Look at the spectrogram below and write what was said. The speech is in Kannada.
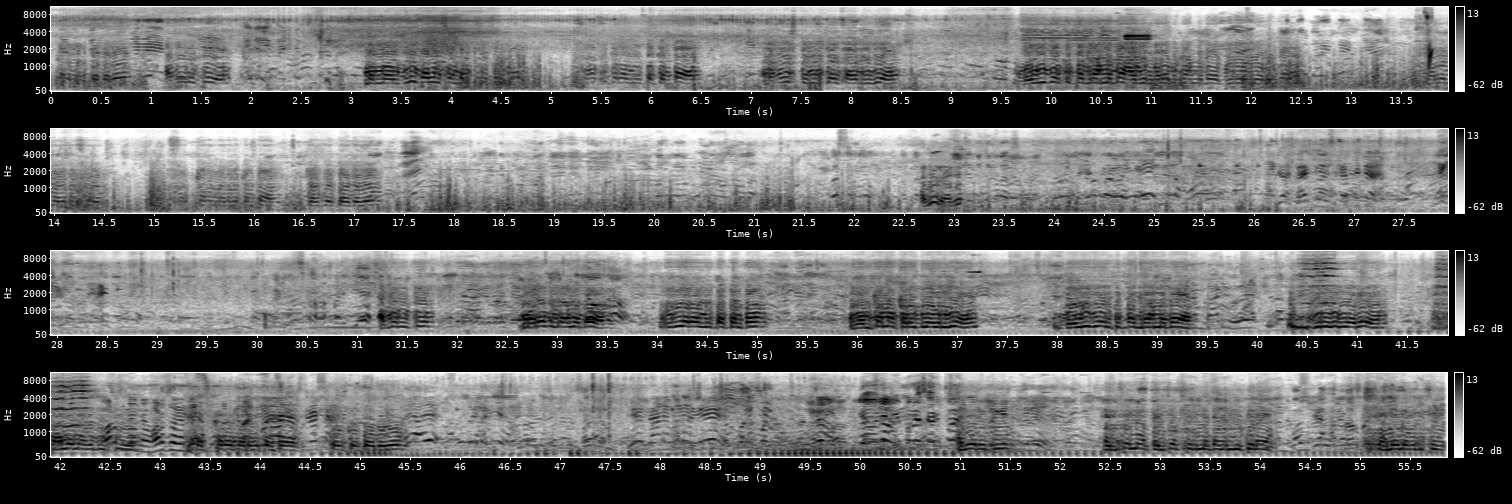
ಅದೇ ರೀತಿ ನಮ್ಮ ಹುಬ್ಬಳ್ಳಿ ಗಾಳಿ ಸಂದರ್ಶಿಸಿದ ಶಾಸಕರಾಗಿರ್ತಕ್ಕಂಥ ಮಹೇಶ್ ತೆಂಗಿನಕಾಯಿ ಸಾಹೇಬರಿಗೆ ಮೈಲಿದರ್ಕೊಪ್ಪ ಗ್ರಾಮದ ಹಾಗೂ ಮರ ಗ್ರಾಮದ ಗುರುವರಿಂದ ಶಾಲೆ ನಡೆಸಿ ಸತ್ಕಾರ ಮಾಡಬೇಕಂತ ಕೇಳ್ಕೊಳ್ತಾ ಇದ್ದೇವೆ. ಅದೇ ಅದೇ ಅದೇ ರೀತಿ ಮರದ ಗ್ರಾಮದ ಹಿರಿಯರಾಗಿರ್ತಕ್ಕಂಥ ವೆಂಕಣ್ಣ ಖರೀದಿ ಅವರಿಗೆ ದೇವಿದೇವರಕೊಪ್ಪ ಗ್ರಾಮದ ಗುರು ಹಿರಿಯರು ಶಾಲೆ ಅದೇ ರೀತಿ ಪಂಚಮ ಪಂಚಾಕ್ಷರಿ ಮಠದಲ್ಲಿ ಕೂಡ ಶಾಲೆ ಒದಗಿಸಿ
